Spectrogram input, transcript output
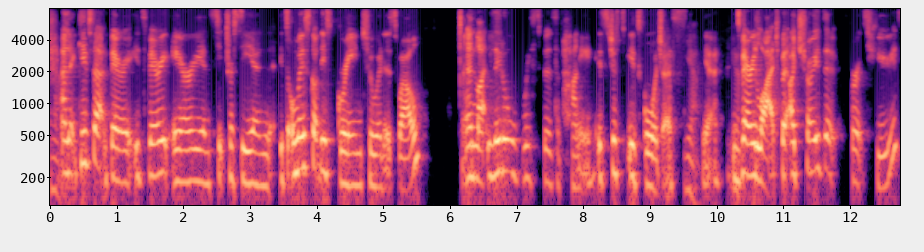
yeah. and it gives that very. It's very airy and citrusy, and it's almost got this green to it as well. and like little whispers of honey. It's just it's gorgeous. Yeah. Yeah, it's very light, but I chose it for its hues.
